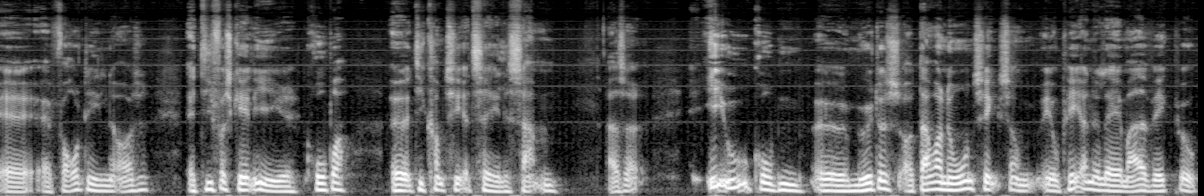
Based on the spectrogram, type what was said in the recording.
af, af fordelene også, at de forskellige øh, grupper, øh, de kom til at tale sammen. Altså, EU-gruppen øh, mødtes, og der var nogle ting, som europæerne lagde meget vægt på.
